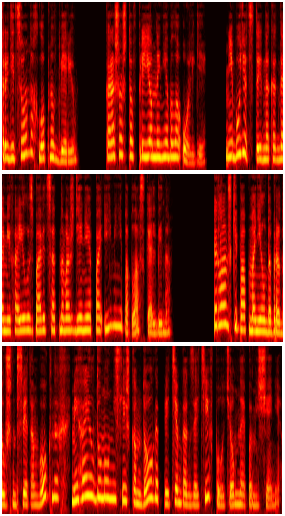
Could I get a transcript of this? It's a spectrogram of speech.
традиционно хлопнув дверью. Хорошо, что в приемной не было Ольги. Не будет стыдно, когда Михаил избавится от наваждения по имени Поплавская Альбина. Ирландский пап манил добродушным светом в окнах. Михаил думал не слишком долго перед тем, как зайти в полутемное помещение.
